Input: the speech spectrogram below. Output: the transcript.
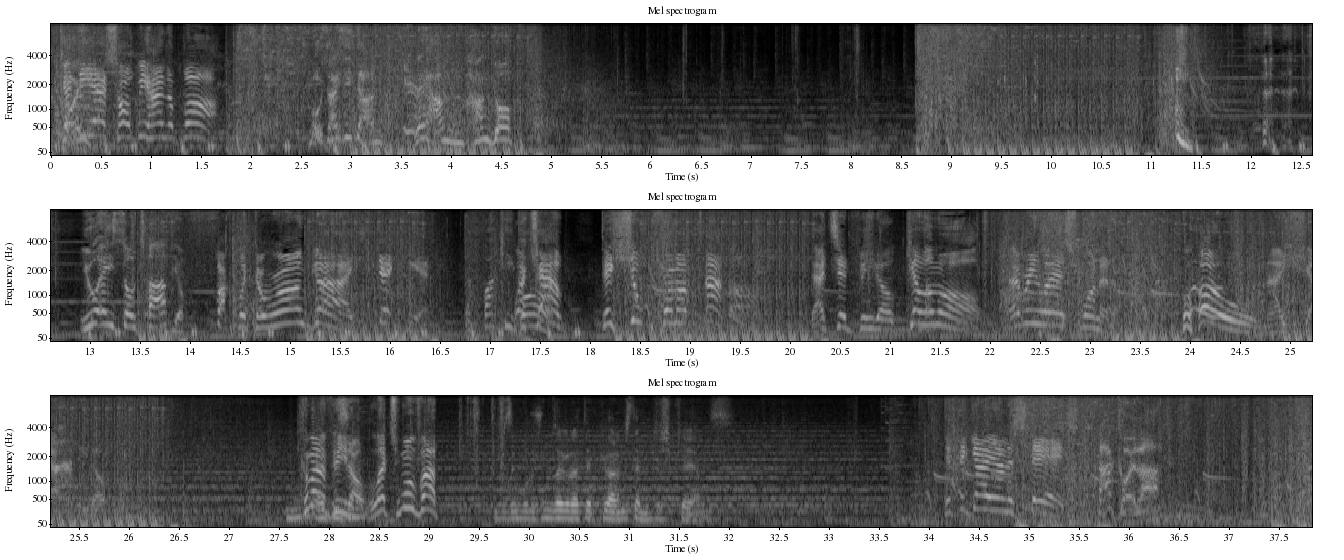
Get the asshole behind the bar. Mosaizidan, Lehang Hangdo. You ain't so tough, you fuck with the wrong guy, stick here. The fuck you Watch going? out! They're shooting from up top! That's it, Vito. Kill them all. Every last one of them. Whoa! Nice shot, Vito. Come on, Vito. Let's move up. Bizim vuruşumuza göre tepki de müthiş bir şey yalnız. Get the guy on the stairs. Takoyla!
